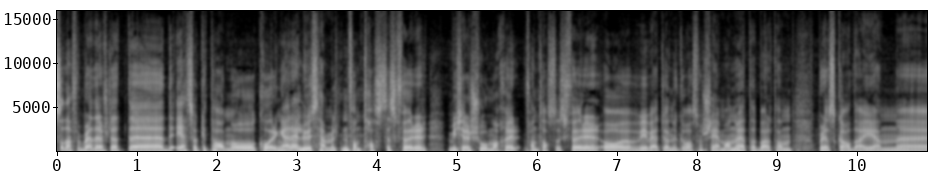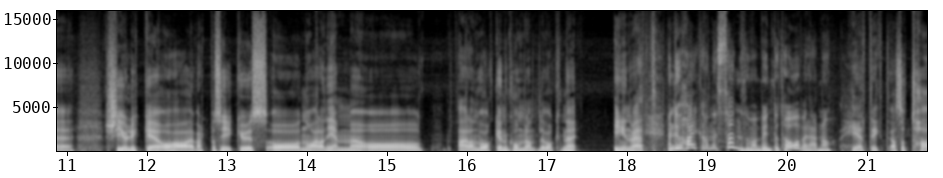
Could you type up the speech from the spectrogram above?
så derfor ble det rett og slett eh, Jeg skal ikke ta noe kåring her. Louis Hamilton, fantastisk fører. Michael Schumacher, fantastisk fører. Og vi vet jo ennå ikke hva som skjer med han. Vi vet bare at han ble skada i en eh, skiulykke og har vært på sykehus, og nå er han hjemme, og er han våken? Kommer han til å våkne? Ingen vet. Men du har ikke han en sønn som har begynt å ta over her nå? Helt riktig. Altså, ta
